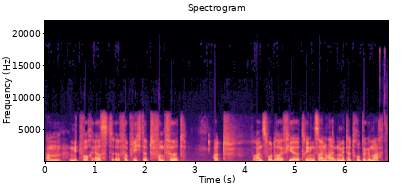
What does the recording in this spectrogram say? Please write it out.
am Mittwoch erst verpflichtet von Fürth, hat 1, 2, 3, 4 Trainingseinheiten mit der Truppe gemacht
